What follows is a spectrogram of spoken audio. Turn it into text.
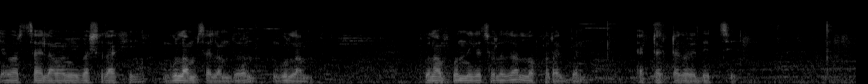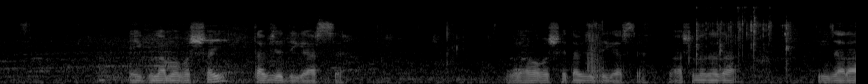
এবার চাইলাম আমি বাসা রাখি। গোলাম চাইলাম, ধরুন, গোলাম। গোলাম কোন দিকে চলে যান লক্ষ্য রাখবেন? একটা একটা করে দিচ্ছি। এই গোলাম অবশ্যই তাবিজের দিকে আসছে। গোলাম অবশ্যই তাবিজের দিকে আসছে। আসলে দাদা, যারা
